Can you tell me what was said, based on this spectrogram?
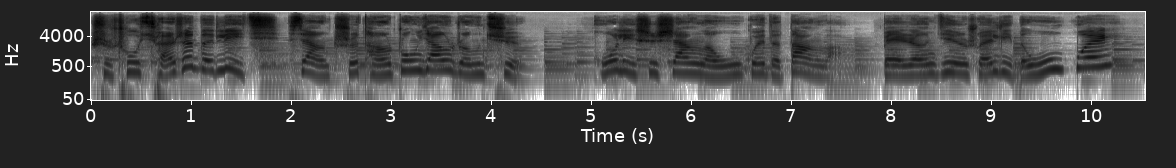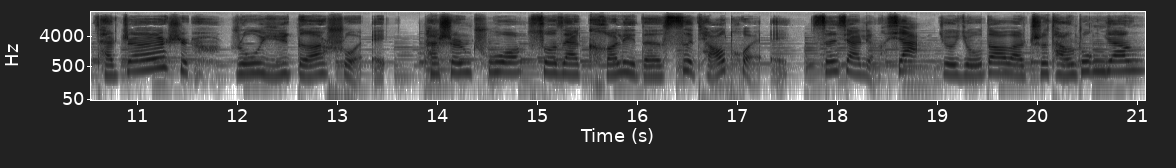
使出全身的力气向池塘中央扔去。狐狸是上了乌龟的当了，被扔进水里的乌龟才真是如鱼得水。它伸出缩在壳里的四条腿，三下两下就游到了池塘中央。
